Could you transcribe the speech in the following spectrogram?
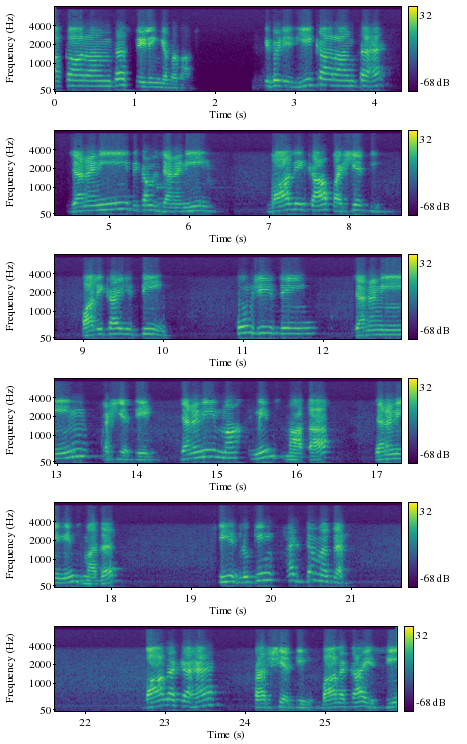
akaranta strilinga padas if it is ikarantah janani becomes janani balika pashyati balika is seeing whom she is seeing jananim pashyati janani ma means mata janani means mother she is looking at the mother बालकः पश्यति बालक इ सी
